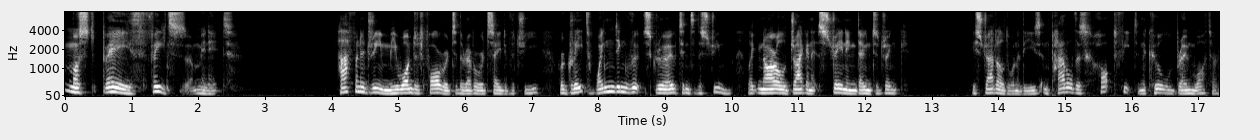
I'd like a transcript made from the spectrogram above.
Must bathe feet a minute. Half in a dream, he wandered forward to the riverward side of the tree, where great winding roots grew out into the stream, like gnarled dragonets straining down to drink. He straddled one of these and paddled his hot feet in the cool brown water,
